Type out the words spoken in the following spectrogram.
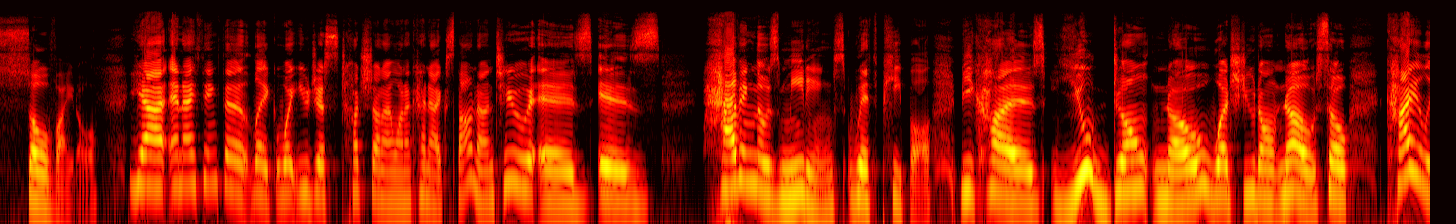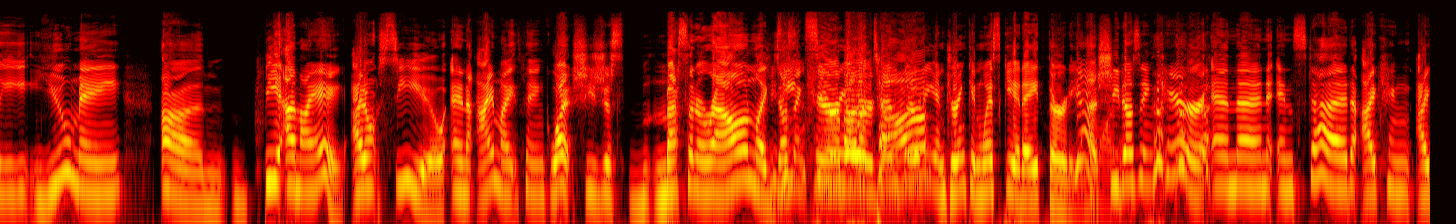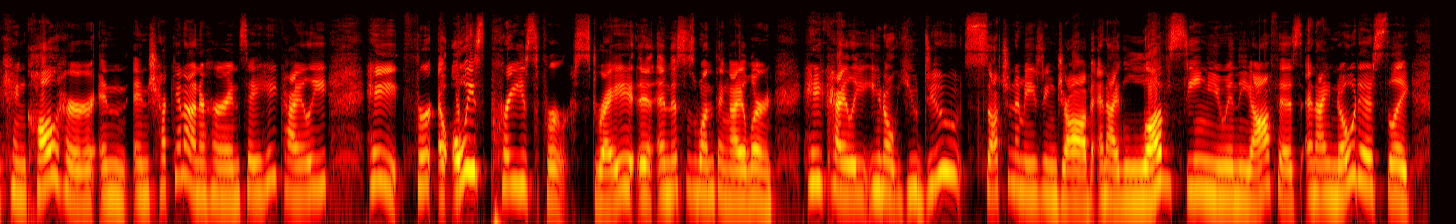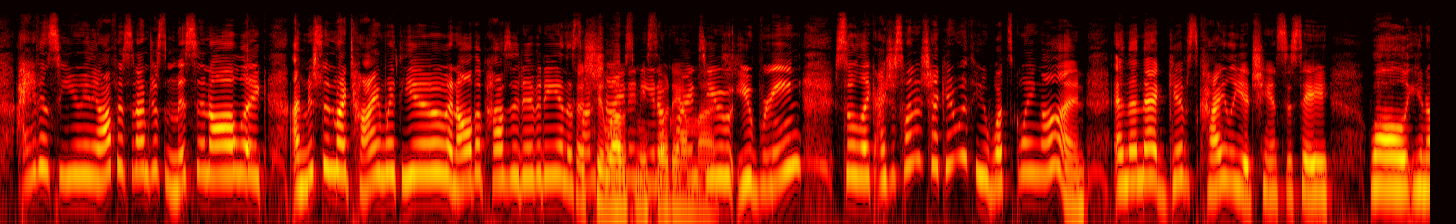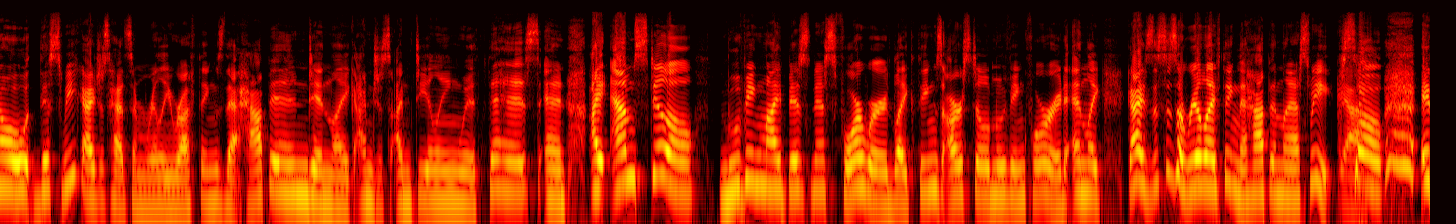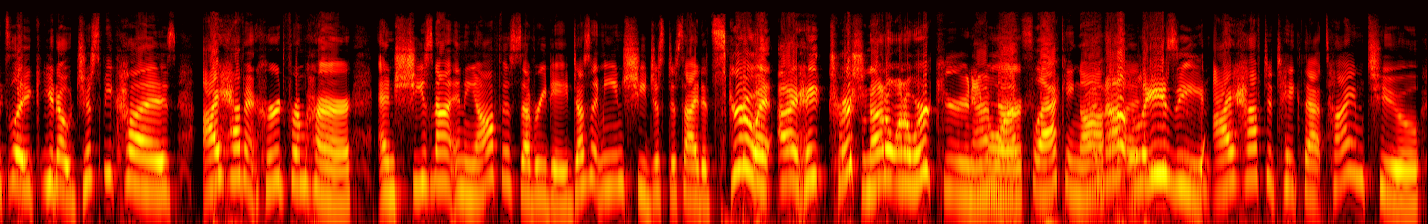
vital. Yeah, and I think that like what you just touched on I want to kind of expound on too is is having those meetings with people because you don't know what you don't know. So, Kylee, you may um be MIA. I don't see you. And I might think, what, she's just messing around, like She's doesn't care about her 10:30 and drinking whiskey at 8:30. Yeah, she doesn't care. and then instead, I can I can call her and and check in on her and say, "Hey Kylee, hey, for always praise first, right?" And, and this is one thing I learned. "Hey Kylee, you know, you do such an amazing job and I love seeing you in the office and I noticed like I haven't seen you in the office and I'm just missing all like I'm missing my time with you and all the positivity and the sunshine she loves and me so unicorns you you bring. So like I just want to check in with you. What's going on? And then that gives Kylee a chance to say, "Well, you know, this week I just had some really rough things that happened and like I'm just I'm dealing with this and I am still moving my business forward. Like things are still moving forward. And like guys, this is a real life thing that happened last week. Yeah. So it's like, you know, just because I haven't heard from her and she's not in the office every day doesn't mean she just decided, screw it, I hate Trish and I don't want to work here anymore. I'm not slacking off. I'm not lazy. I have to take that time to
